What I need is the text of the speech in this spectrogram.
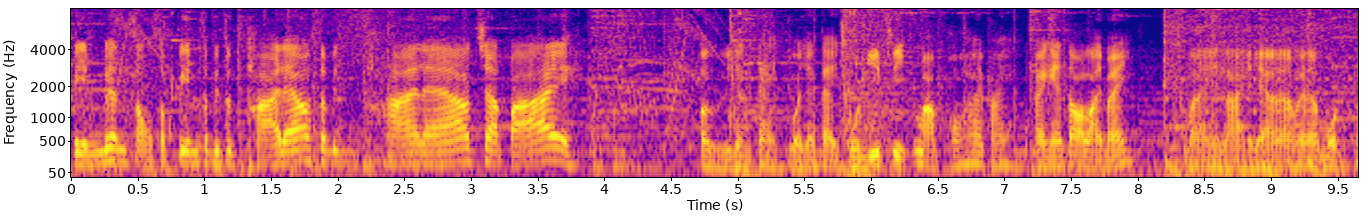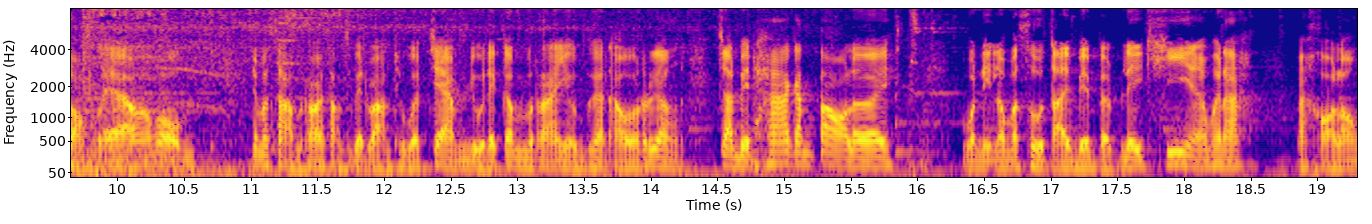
ปินเพื่อนสองสปินสปินสุดท้ายแล้วสปินสุดท้ายแล้วจัดไป เออยังแตกกว่ายังแตกคูณยี่สิบหมับเขาให้ไป ไปไงต่อไหลไหมไม่ไหลแล้วนะเพราะฉะนั้นหมดก๊อกแล้วครับผมได้มา3 3 1บาทถือว่าแจมอยู่ได้กำไรอยู่เพื่อนเอาเรื่องจัด bet 5กันต่อเลย วันนี้เรามาสไตล์ bet แบบเลขคี่นะเพื่อนนะไปขอลอง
